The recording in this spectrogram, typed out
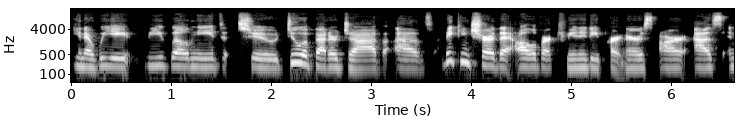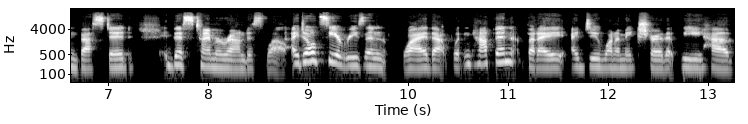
you know, we we will need to do a better job of making sure that all of our community partners are as invested this time around as well. I don't see a reason why that wouldn't happen, but I I do want to make sure that we have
